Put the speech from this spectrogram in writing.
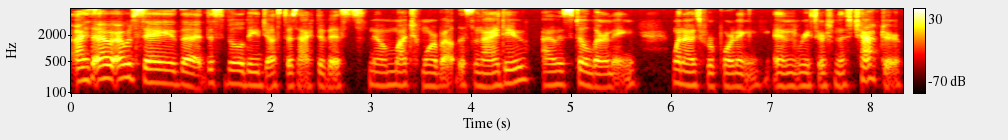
I, I would say that disability justice activists know much more about this than I do. I was still learning when I was reporting and researching this chapter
